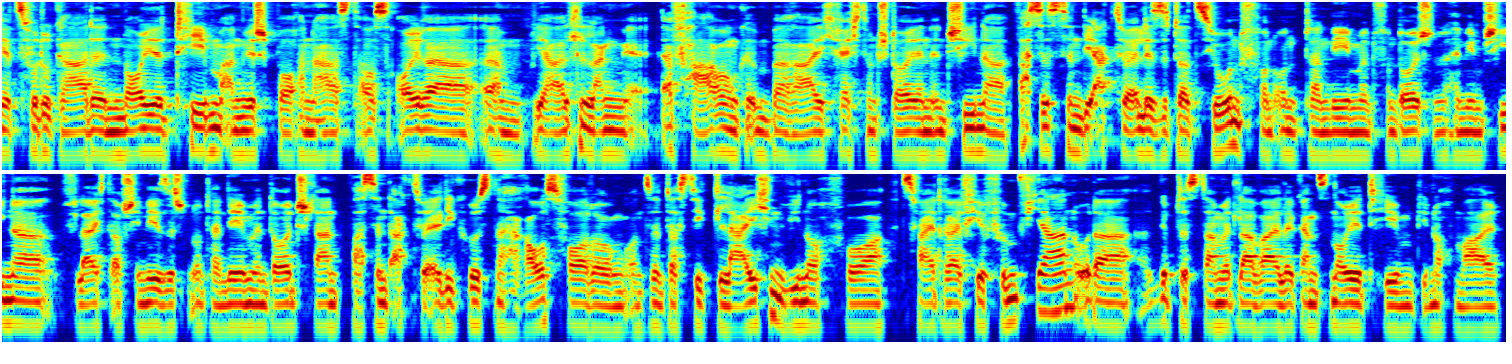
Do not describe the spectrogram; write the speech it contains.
Jetzt, wo du gerade neue Themen angesprochen hast, aus eurer ähm, ja, langen Erfahrung im Bereich Recht und Steuern in China, was ist denn die aktuelle Situation von Unternehmen, von deutschen Unternehmen in China, vielleicht auch chinesischen Unternehmen in Deutschland? Was sind aktuell die größten Herausforderungen und sind das die gleichen wie noch vor zwei, drei, vier, fünf Jahren oder gibt es da mittlerweile ganz neue Themen, die nochmal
